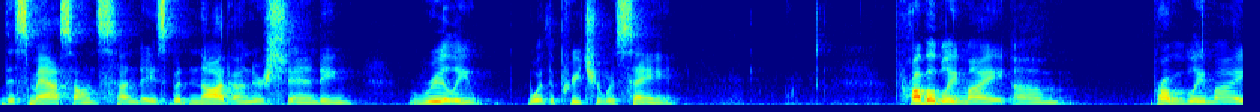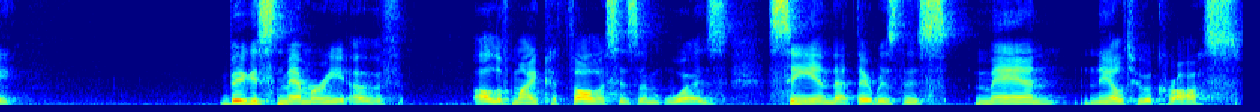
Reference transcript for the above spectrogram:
this mass on Sundays, but not understanding really what the preacher was saying. Probably my um, probably my biggest memory of all of my Catholicism was seeing that there was this man nailed to a cross.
